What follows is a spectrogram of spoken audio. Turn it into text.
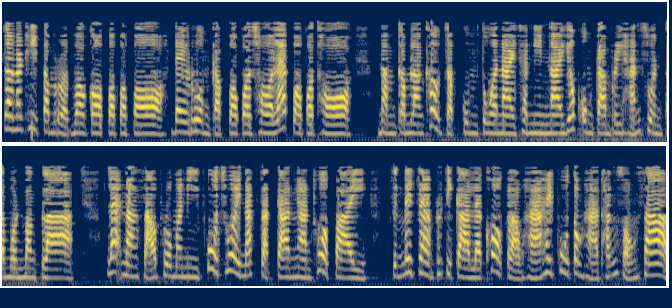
เจ้าหน้าที่ตำรวจบกปปป ได้ร่วมกับปปช และปปทนำกำลังเข้าจับกลุ่มตัวนายชนินนายกองค์การบริหารส่วนตำบลบางปลา และนางสาวพรหมณีผู้ช่วยนักจัดการงานทั่วไป จึงได้แจ้งพฤติการและข้อกล่าวหาให้ผู้ต้องหาทั้งสองทราบ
